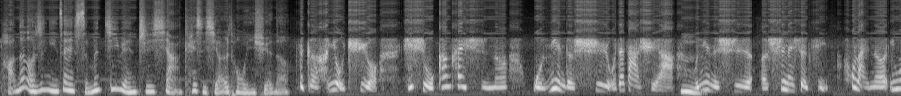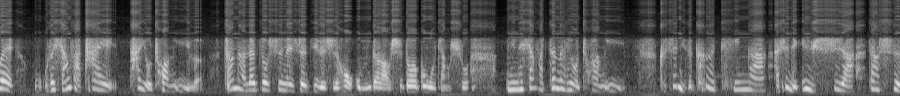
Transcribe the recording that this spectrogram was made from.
好，那老师您在什么机缘之下开始写儿童文学呢？这个很有趣哦。其实我刚开始呢，我念的是我在大学啊，我念的是呃室内设计。后来呢，因为我的想法太太有创意了。常常在做室内设计的时候，我们的老师都会跟我讲说，你的想法真的很有创意，可是你的客厅啊，还是你浴室啊，这样设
